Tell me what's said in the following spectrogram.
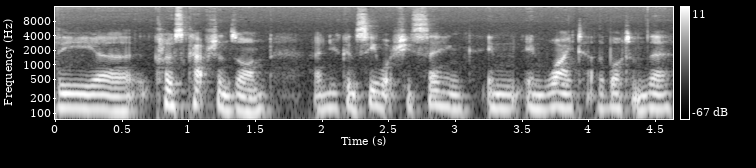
the closed captions on, and you can see what she's saying in in white at the bottom there.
